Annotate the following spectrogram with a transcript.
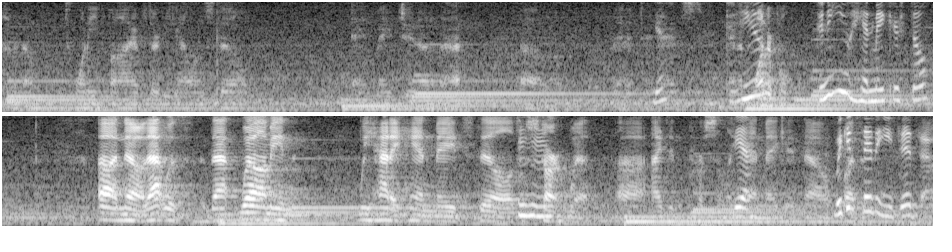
I don't know, 25, 30 gallon still, and made gin out of that. Um, and it, Yeah. it's, Did and it's you? wonderful. Didn't you hand make your still? Uh, no, that was that. Well, I mean, we had a handmade still to start with. Uh, I didn't personally Mm-hmm. Yeah. hand make it. No, We can say that you did though,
